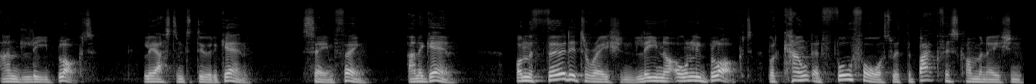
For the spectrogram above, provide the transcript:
and Lee blocked. Lee asked him to do it again. Same thing. And again. On the third iteration, Lee not only blocked, but countered full force with the back fist combination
